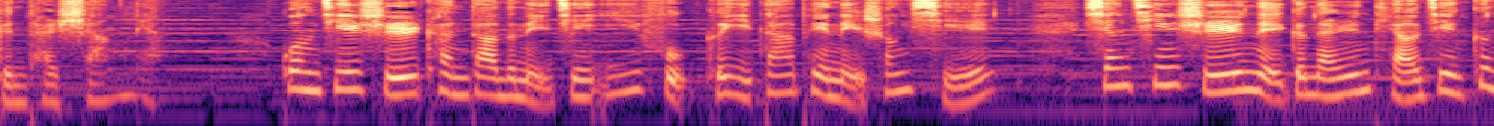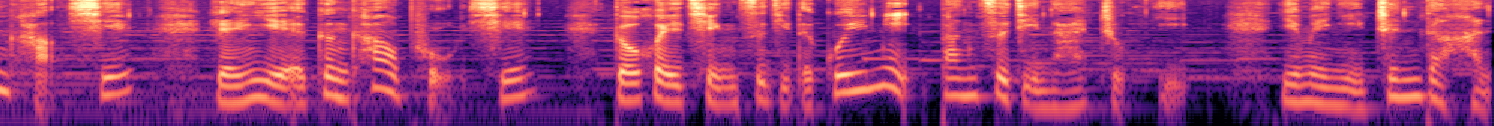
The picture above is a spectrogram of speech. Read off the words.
跟她商量。逛街时看到的哪件衣服可以搭配哪双鞋？相亲时哪个男人条件更好些，人也更靠谱些，都会请自己的闺蜜帮自己拿主意，因为你真的很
